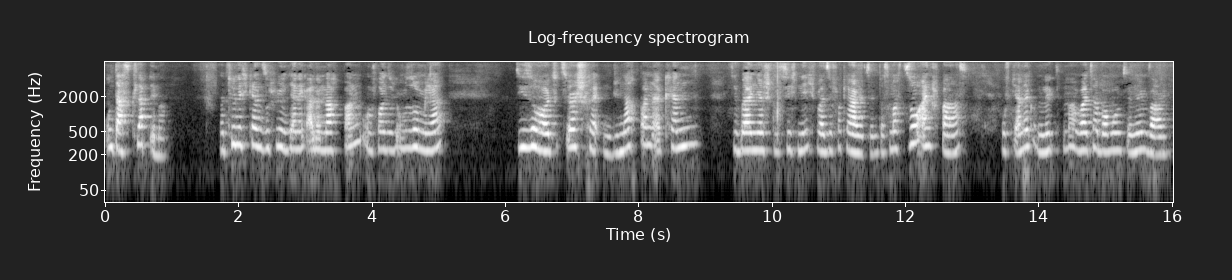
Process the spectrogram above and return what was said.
Und das klappt immer. Natürlich kennen Sophie und Janik alle Nachbarn und freuen sich umso mehr, diese heute zu erschrecken. Die Nachbarn erkennen die beiden ja schließlich nicht, weil sie verkleidet sind. Das macht so einen Spaß, ruft Janik und legt immer weiter Bonbons in den Wagen.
